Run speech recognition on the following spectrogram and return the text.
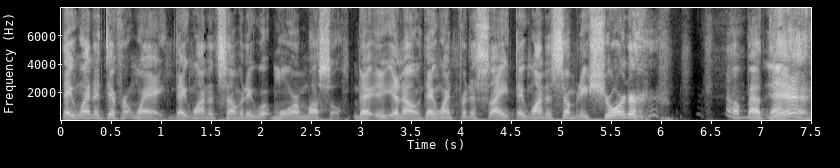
they went a different way. They wanted somebody with more muscle. They, you know, they went for the sight. They wanted somebody shorter. about that? Yeah.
